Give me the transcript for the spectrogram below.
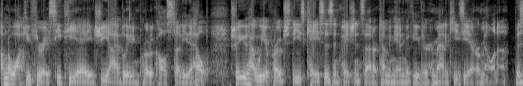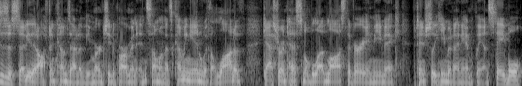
I'm going to walk you through a CTA GI bleeding protocol study to help show you how we approach these cases in patients that are coming in with either hematochezia or melena. This is a study that often comes out of the emergency department in someone that's coming in with a lot of gastrointestinal blood loss, they're very anemic, potentially hemodynamically unstable,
